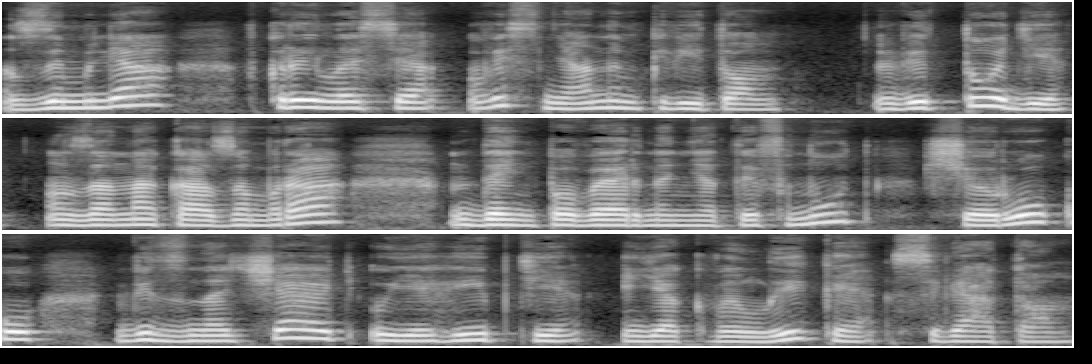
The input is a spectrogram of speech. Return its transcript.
Земля вкрилася весняним квітом. Відтоді, за наказом Ра, День повернення Тифнут щороку відзначають у Єгипті як велике свято.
